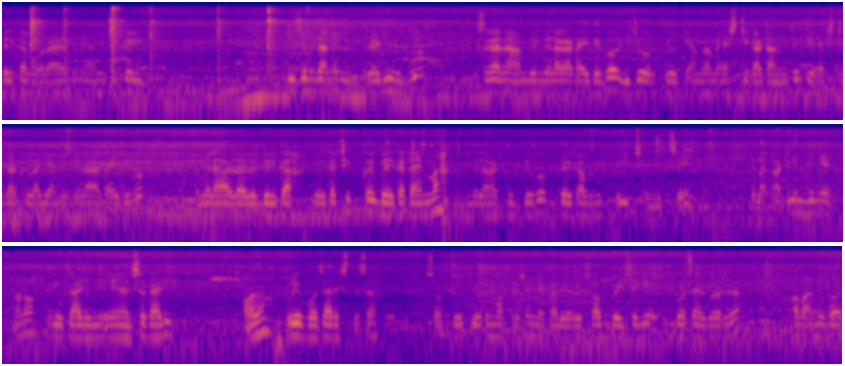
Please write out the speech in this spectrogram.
बेलुका घर आएर पनि हामी ठिकै डिजेमा जाने रेडी हुन्थ्यो। त्यसै कारण हामीले मेलाघाट आइदिएको। हिजो त्यो क्यामरामा एसटी कार्ड हाल्नु थियो त्यो एसटी कार्डको लागि हामी मेलाघाट आइदिएको। मेलाघाट अहिले बेलुका बेलुका ठिक्कै बेलुका टाइममा मेलाघाट पुगिदिएको। बेलुका पनि केही छैन चाहिँ। मेलाघाट हिँडिदिने भनौँ यो गाडी यहाँ छ गाडी भनौँ पुरै बजार यस्तो छ। सब धोतीहरू मात्रै छन् नेपालीहरू सब गइसक्यो बजार गरेर अब हामी घर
